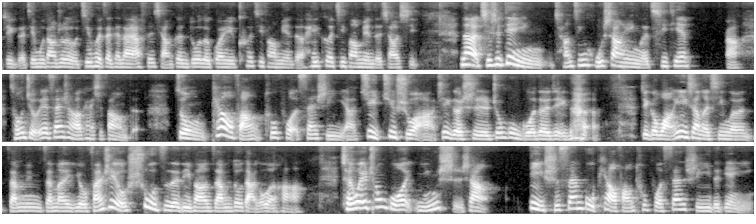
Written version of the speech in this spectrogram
这个节目当中，有机会再跟大家分享更多的关于科技方面的黑科技方面的消息。那其实电影长津湖上映了七天。啊，从九月三十号开始放的，总票房突破三十亿啊！据据说啊，这个是中共国的这个这个网易上的新闻，咱们咱们有凡是有数字的地方，咱们都打个问号啊！成为中国影史上第十三部票房突破三十亿的电影，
